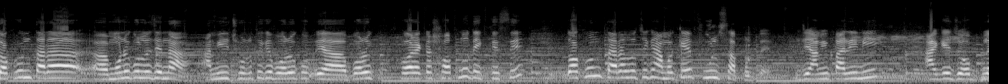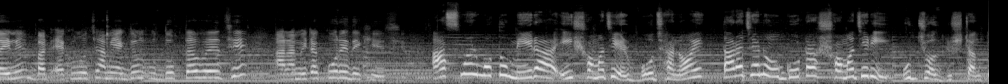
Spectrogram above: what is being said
যখন তারা মনে করল যে না, আমি ছোট থেকে বড় বড় হওয়ার একটা স্বপ্ন দেখতেছি, তখন তারা হচ্ছে কি আমাকে ফুল সাপোর্ট দেয় যে আমি পারিনি আগে জব লাইনে বাট এখন হচ্ছে আমি একজন উদ্যোক্তা হয়েছি আর আমি এটা করে দেখিয়েছি। আসমার মতো মেয়েরা এই সমাজের বোঝা নয়, তারা যেন গোটা সমাজেরই উজ্জ্বল দৃষ্টান্ত।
